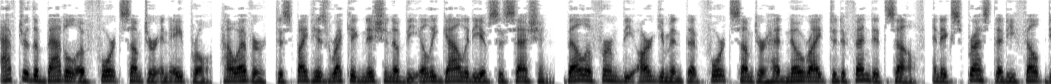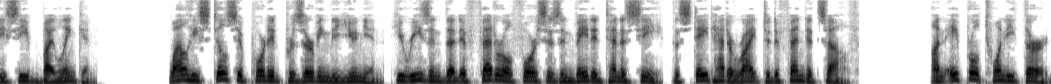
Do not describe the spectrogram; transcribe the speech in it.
After the Battle of Fort Sumter in April, however, despite his recognition of the illegality of secession, Bell affirmed the argument that Fort Sumter had no right to defend itself, and expressed that he felt deceived by Lincoln. While he still supported preserving the Union, he reasoned that if federal forces invaded Tennessee, the state had a right to defend itself. On April 23,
